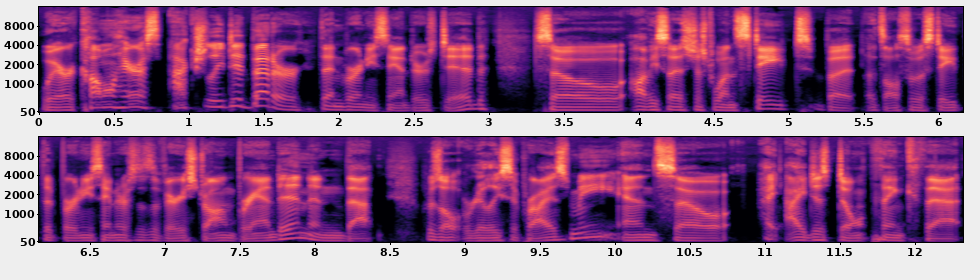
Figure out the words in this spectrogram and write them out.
where Kamala Harris actually did better than Bernie Sanders did. So obviously, it's just one state, but it's also a state that Bernie Sanders has a very strong brand in. And that result really surprised me. And so I, I just don't think that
